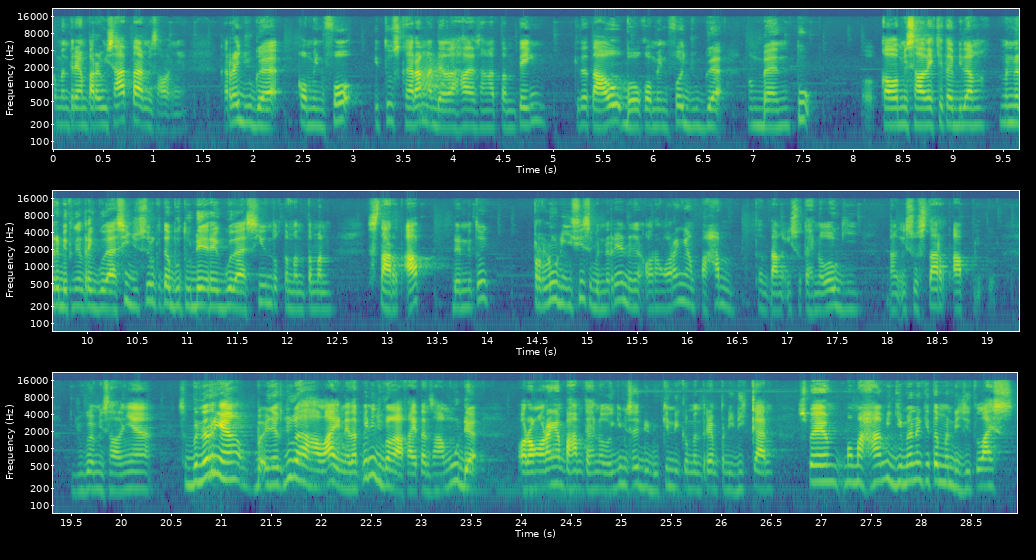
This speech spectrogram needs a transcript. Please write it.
Kementerian Pariwisata misalnya. Karena juga Kominfo itu sekarang adalah hal yang sangat penting. Kita tahu bahwa Kominfo juga membantu eh, kalau misalnya kita bilang menerbitkan regulasi, justru kita butuh deregulasi untuk teman-teman startup dan itu perlu diisi sebenarnya dengan orang-orang yang paham tentang isu teknologi, tentang isu startup gitu. Juga misalnya sebenarnya banyak juga hal-hal lain ya, tapi ini juga nggak kaitan sama muda. Orang-orang yang paham teknologi misalnya didudukin di Kementerian Pendidikan supaya memahami gimana kita mendigitalize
